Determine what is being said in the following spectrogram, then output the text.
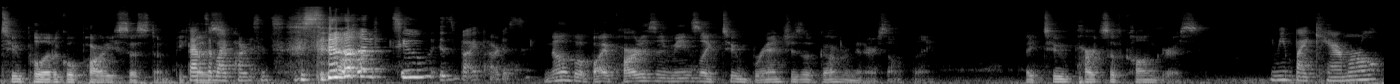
two political party system. Because That's a bipartisan system. Two is bipartisan. no, but bipartisan means like two branches of government or something, like two parts of Congress. You mean bicameral?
